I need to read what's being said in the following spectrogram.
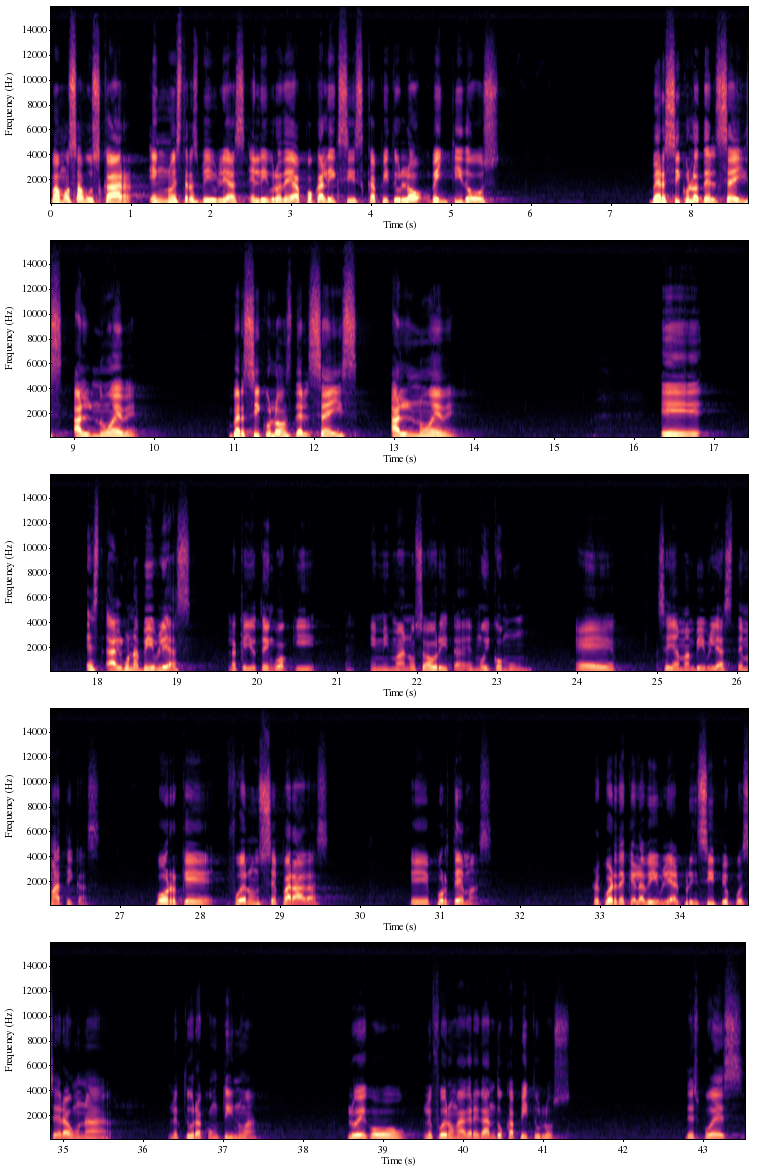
Vamos a buscar en nuestras Biblias el libro de Apocalipsis capítulo 22, versículos del 6 al 9. Versículos del 6 al 9. Eh, algunas Biblias, la que yo tengo aquí en mis manos ahorita, es muy común, eh, se llaman Biblias temáticas, porque fueron separadas eh, por temas. Recuerde que la Biblia al principio pues era una lectura continua, luego le fueron agregando capítulos, después,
